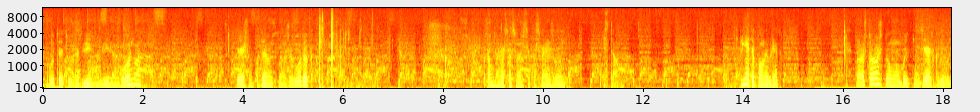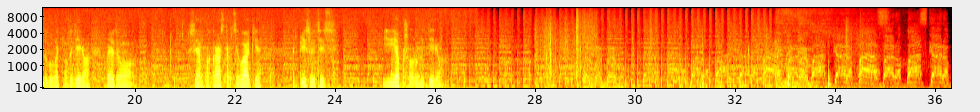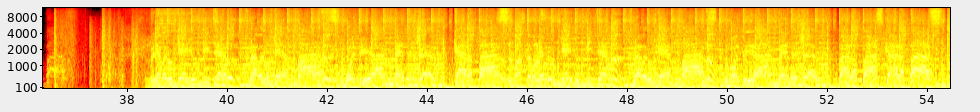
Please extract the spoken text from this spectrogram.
Будто это уже длинное-длинное горло. Дальше мы подаем к нему желудок. Потом мы рассасываемся по своим жилым местам. И это полный бред. Ну что ж, думаю, будет интересно, когда буду добывать много дерева. Поэтому всем пока, ставьте лайки, подписывайтесь. И я пошел рубить дерево. Марс. Мой пиар-менеджер. Барабас Карабас.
